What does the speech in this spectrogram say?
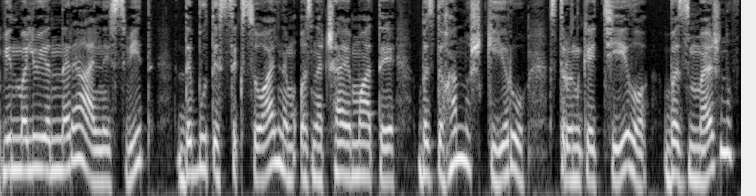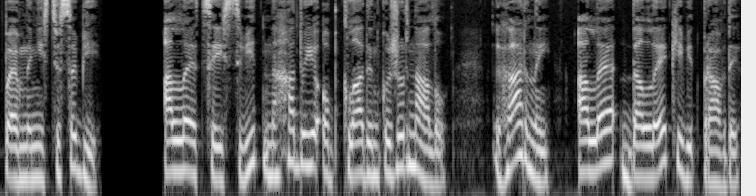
Він малює нереальний світ, де бути сексуальним означає мати бездоганну шкіру, струнке тіло, безмежну впевненість у собі. Але цей світ нагадує обкладинку журналу гарний, але далекий від правди.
